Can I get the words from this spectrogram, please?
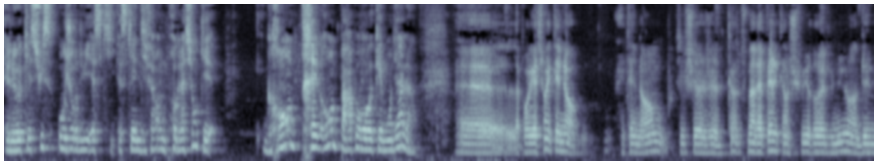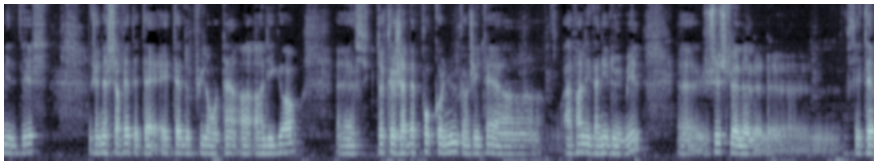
et le hockey suisse aujourd'hui, est-ce qu'il y a une progression qui est grande, très grande par rapport au hockey mondial? Euh, La progression est énorme, est énorme. Je, quand, je me rappelle quand je suis revenu en 2010, Genève Servette était, depuis longtemps en, en Liga. Euh, ce que j'avais pas connu quand j'étais avant les années 2000. Euh, juste le, c'était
